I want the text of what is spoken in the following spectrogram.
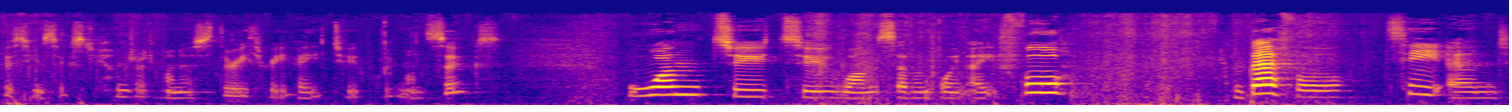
1560 minus 3382.16. 1217.84. Therefore, t end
